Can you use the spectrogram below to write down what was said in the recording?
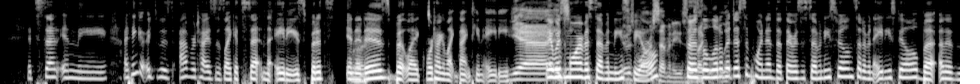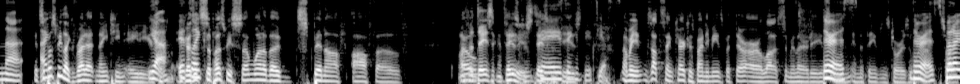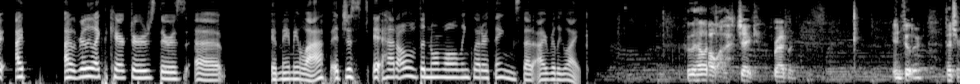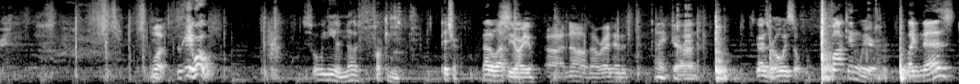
It's set in the. I think it was advertised as like it's set in the eighties, but it's and Right. it is, but like we're talking like 1980. Yeah, it was more of a it seventies was feel. more of 70s. So It I was was a little li- bit disappointed that there was a seventies feel instead of an eighties feel, but other than that, It's I- supposed to be like right at 1980 or Yeah, something. it's Because it's, like- supposed to be somewhat of a spin off off of. Off of oh, Dazed and Days, Confused. Days Dazed and Confused. Confused, yes. I mean, it's not the same characters by any means, but there are a lot of similarities There in, is. in the themes and stories. And There whatnot. is, Sorry. but I, I, I really like the characters. There's, uh, it made me laugh. It just, it had all of the normal Linklater things that I really like. Who the hell? Oh, uh, Jake Bradford. Infielder? Pitcher. What? Hey, whoa! Just what we need another fucking pitcher. Not a lefty, are you? Uh, no, no, right-handed. Thank God. These guys are always so fucking weird. Like Nez?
